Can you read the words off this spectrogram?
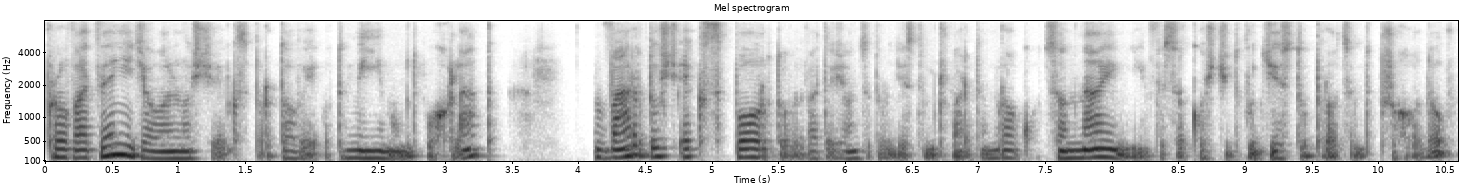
prowadzenie działalności eksportowej od minimum dwóch lat, wartość eksportu w 2024 roku co najmniej w wysokości 20% przychodów,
